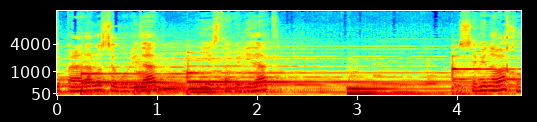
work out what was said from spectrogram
y para darnos seguridad y estabilidad se vino abajo.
